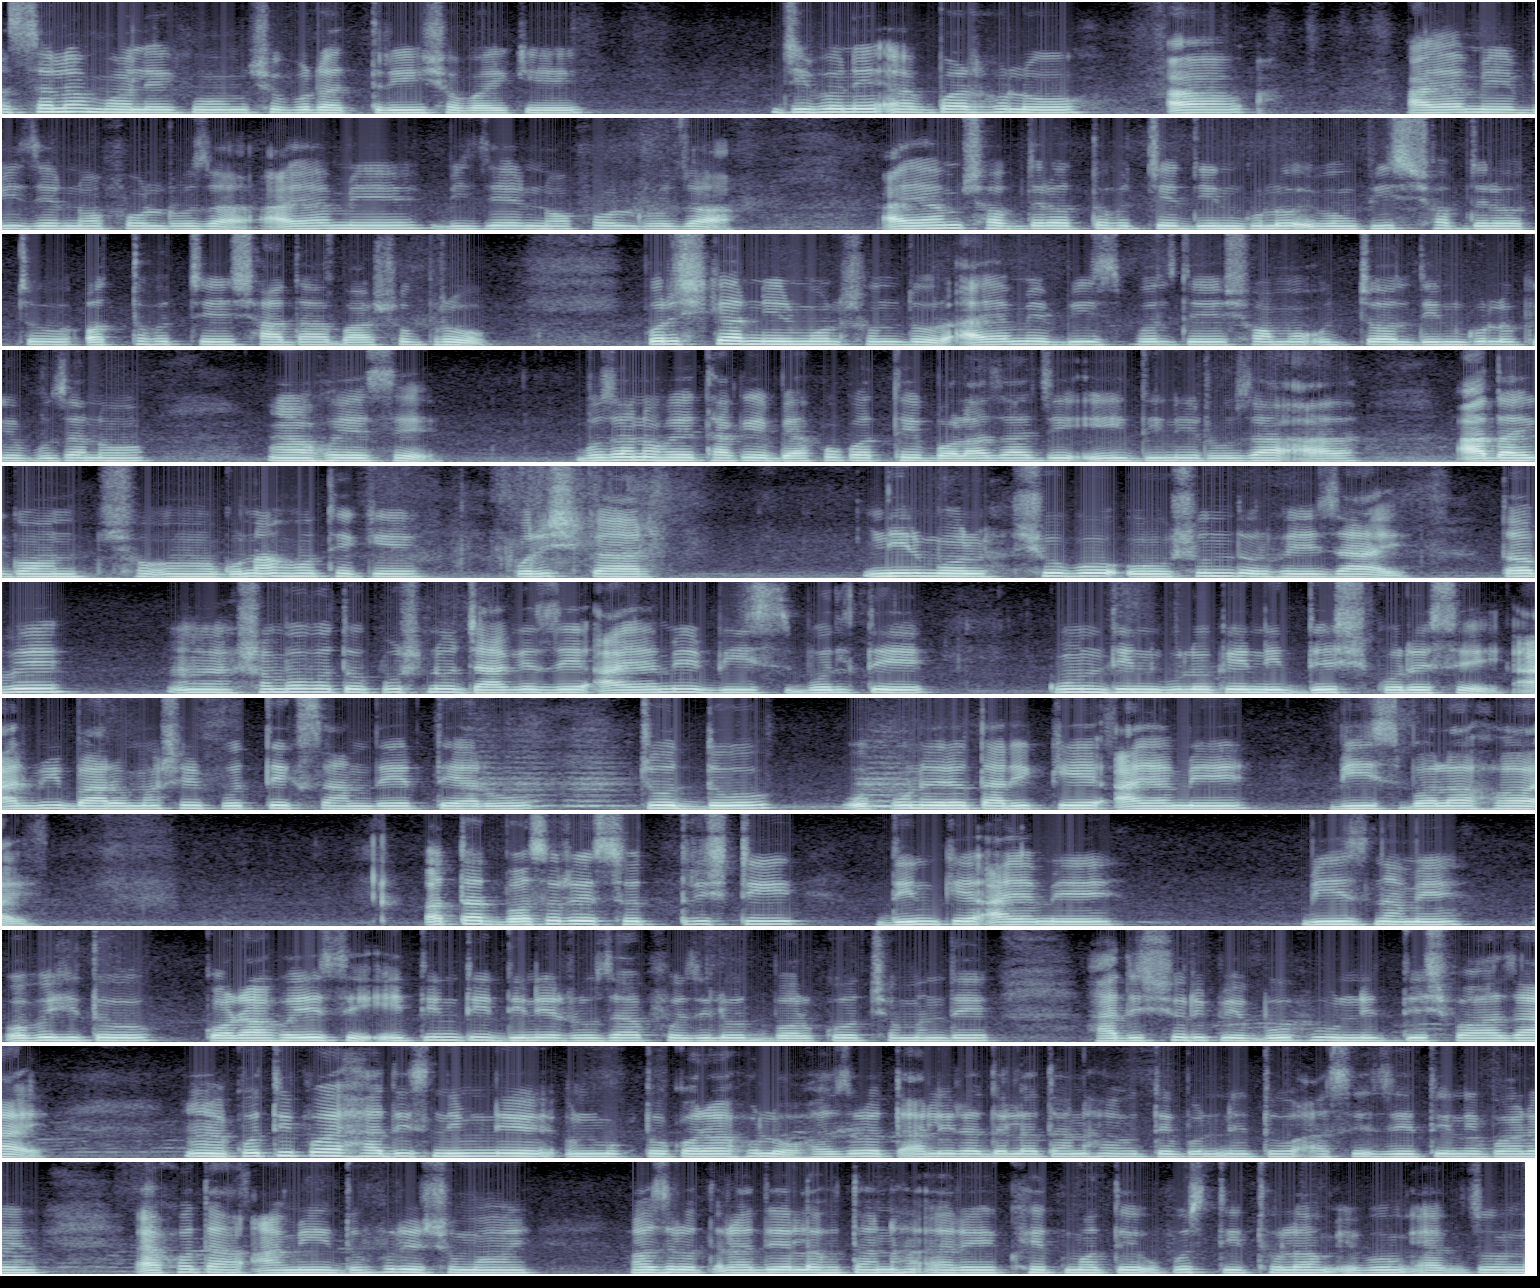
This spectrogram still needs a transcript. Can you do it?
আসসালামু আলাইকুম, শুভরাত্রি সবাইকে। জীবনে একবার হলো আয়ামে বীজের নফল রোজা। আয়ামে বীজের নফল রোজা। আয়াম শব্দের অর্থ হচ্ছে দিনগুলো এবং বীজ শব্দের অর্থ অর্থ হচ্ছে সাদা বা শুভ্র, পরিষ্কার, নির্মল, সুন্দর। আয়ামে বীজ বলতে সম, উজ্জ্বল দিনগুলোকে বোঝানো হয়েছে। বোঝানো হয়ে থাকে। ব্যাপক অর্থে বলা যায় যে এই দিনে রোজা আ- আদায়গণ গুনাহ থেকে পরিষ্কার, নির্মল, শুভ ও সুন্দর হয়ে যায়। তবে সম্ভবত প্রশ্ন জাগে যে আয়ামে বীজ বলতে কোন দিনগুলোকে নির্দেশ করেছে? আরবি বারো মাসের প্রত্যেক চাঁদের তেরো, চোদ্দ ও পনেরো তারিখকে আয়ামে বীজ বলা হয়। অর্থাৎ বছরের ছত্রিশটি দিনকে আয়ামে বীজ নামে অভিহিত করা হয়েছে। এই তিনটি দিনের রোজা ফজিলত, বরকত সম্বন্ধে হাদিস শরীফে বহু নির্দেশ পাওয়া যায়। কতিপয় হাদিস নিম্নে উন্মুক্ত করা হলো। হজরত আলী রাদাল্লাহ হতে বর্ণিত আছে যে, তিনি বলেন একদা আমি দুপুরের সময় হজরত রাদিয়াল্লাহ তানহার খেদমতে উপস্থিত হলাম এবং একজন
